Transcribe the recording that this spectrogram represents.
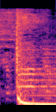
It's about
